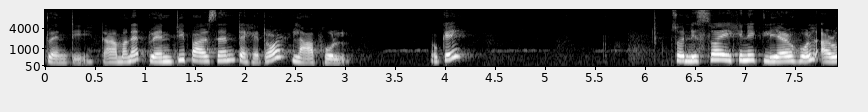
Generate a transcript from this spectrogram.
টুৱেণ্টি তাৰমানে টুৱেণ্টি পাৰ্চেণ্ট তেখেতৰ লাভ হ'ল। অ'কে চ' নিশ্চয় এইখিনি ক্লিয়াৰ হ'ল আৰু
